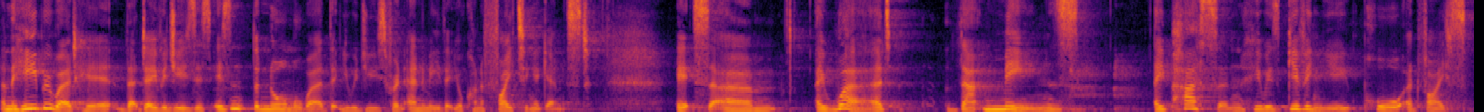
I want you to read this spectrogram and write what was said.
And the Hebrew word here that David uses isn't the normal word that you would use for an enemy that you're kind of fighting against. It's um, a word that means a person who is giving you poor advice.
